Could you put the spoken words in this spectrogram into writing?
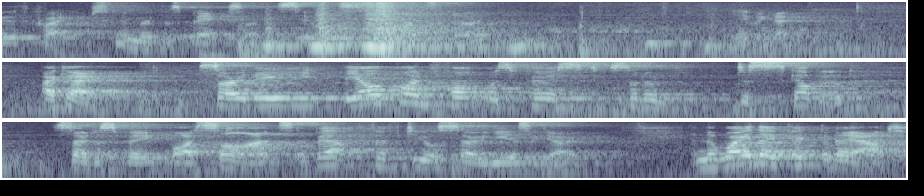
earthquake. I'm just going to move this back so I can see what the slides are doing. We go. Okay, so the, the alpine fault was first sort of discovered, so to speak, by science about 50 or so years ago. And the way they picked it out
